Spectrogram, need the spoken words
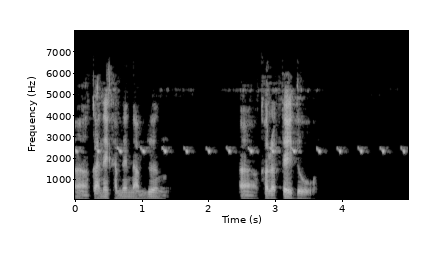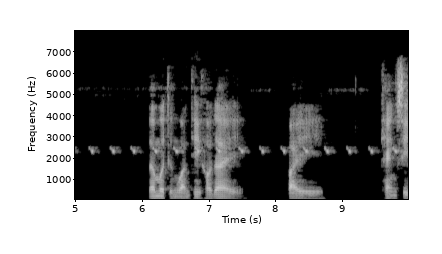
อการให้คำแนะนำเรื่องคาราเต้โด แล้วเมื่อถึงวันที่เขาได้ไปแข่งซี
